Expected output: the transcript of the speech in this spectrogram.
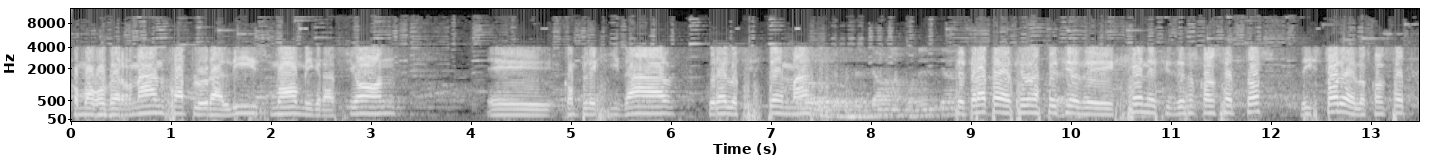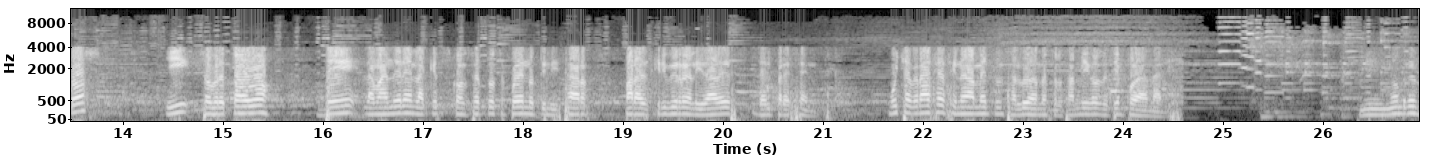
como gobernanza, pluralismo, migración, eh, complejidad, de los sistemas. Se trata de hacer una especie de génesis de esos conceptos, de historia de los conceptos y sobre todo de la manera en la que esos conceptos se pueden utilizar para describir realidades del presente. Muchas gracias y nuevamente un saludo a nuestros amigos de Tiempo de Análisis. Mi nombre es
